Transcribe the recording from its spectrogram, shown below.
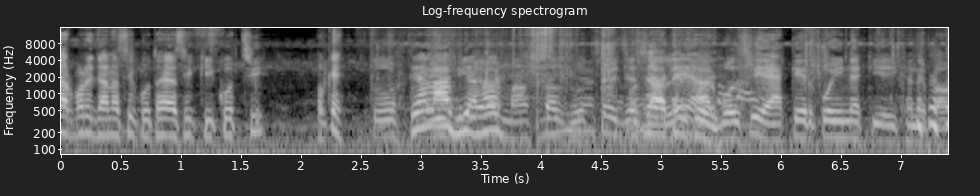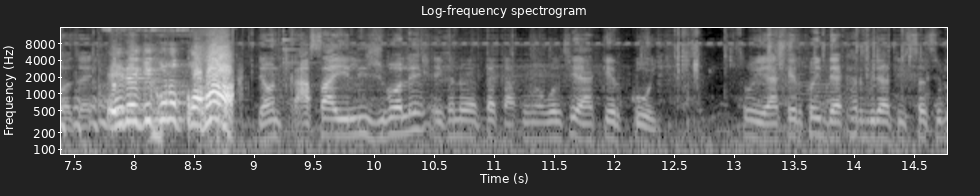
তারপরে জানাচ্ছি কোথায় আছি কি করছি ওকে তো হ্যাঁ। মাছ টাছ ধরছে ওই যে জালে আর বলছি একের কই নাকি এইখানে পাওয়া যায়। এইটা কি কোনো কথা? যেমন কাঁচা ইলিশ বলে এখানে একটা কাকিমা বলছে একের কই। তো একের কই দেখার বিরাট ইচ্ছা ছিল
